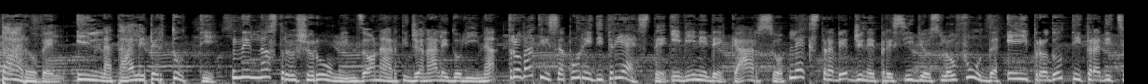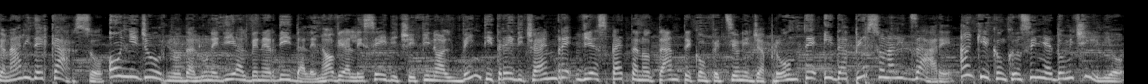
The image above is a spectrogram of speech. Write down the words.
Parovel, il Natale per tutti. Nel nostro showroom in zona artigianale Dolina trovate i sapori di Trieste, i vini del Carso, l'extravergine presidio Slow Food e i prodotti tradizionali del Carso. Ogni giorno dal lunedì al venerdì dalle 9 alle 16 fino al 23 dicembre vi aspettano tante confezioni già pronte e da personalizzare, anche con consegna a domicilio.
